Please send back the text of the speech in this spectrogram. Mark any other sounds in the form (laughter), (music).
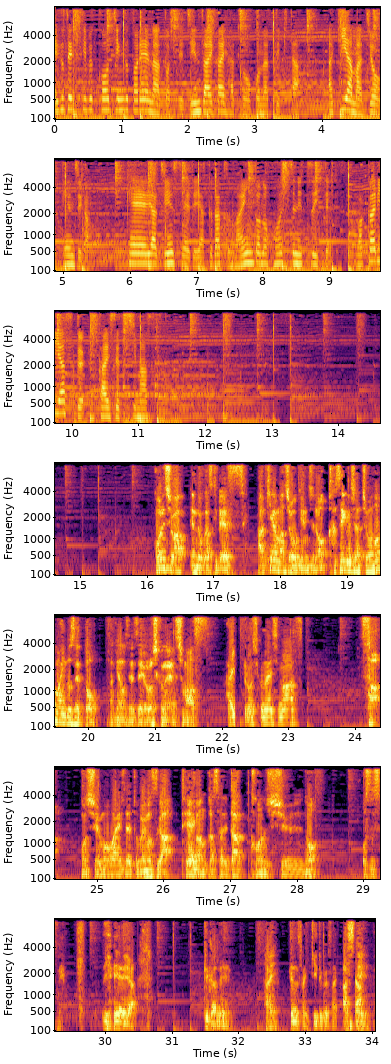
エグゼクティブコーチングトレーナーとして人材開発を行ってきた秋山城賢治が経営や人生で役立つマインドの本質について分かりやすく解説しますこんにちは、遠藤和樹です。秋山城賢治の稼ぐ社長のマインドセット。秋山先生、よろしくお願いします。はい、よろしくお願いします。さあ、今週も参りたいと思いますが、定番化された今週のおすすめ。いやいやいや、てかね、はい。ヘンさん聞いてください。明日、えー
